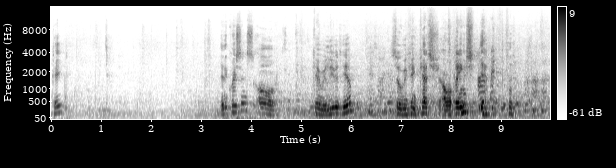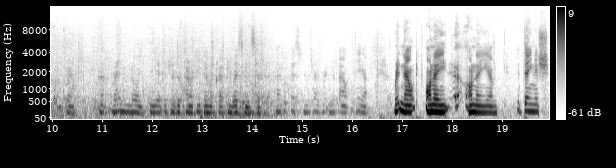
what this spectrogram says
Okay. Any questions or can we leave it here so we can catch our planes? Yeah. Uh, Raymond Lloyd, the editor of the Parity Democrat in Westminster. I have a question which I've written about here, written out on a uh, on a, um, a Danish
